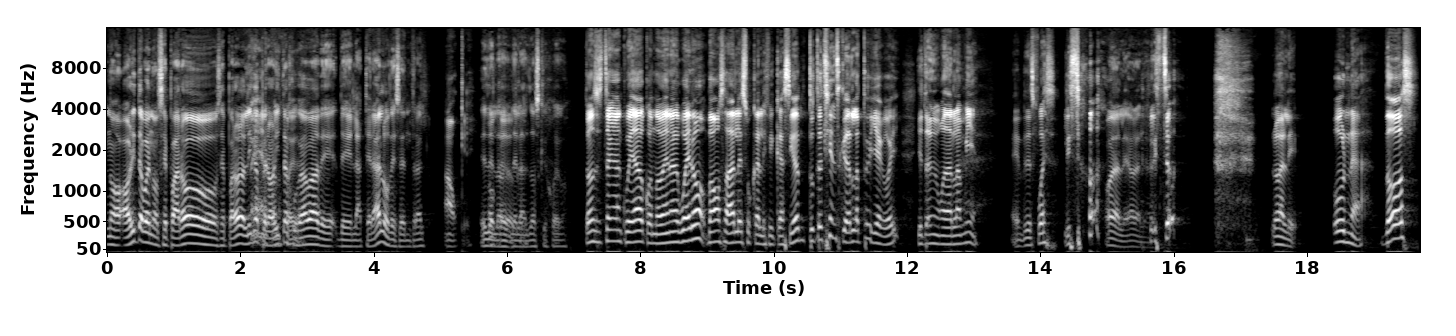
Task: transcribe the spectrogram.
No, ahorita, bueno, se paró, se paró la liga, Bueno, pero ahorita juega. jugaba de, de lateral o de central. Ah, ok. Es de, la- de las dos que juego. Entonces tengan cuidado cuando ven al güero. Vamos a darle su calificación. Tú te tienes que dar la tuya, güey. Yo también voy a dar la mía. eh, después. ¿Listo? Órale, órale. ¿Listo? Vale. Una, dos,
